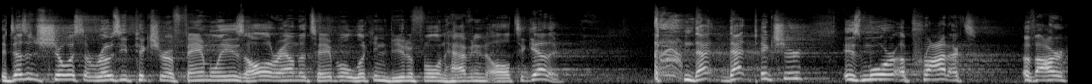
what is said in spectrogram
It doesn't show us a rosy picture of families all around the table looking beautiful and having it all together. that, that picture is more a product of our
